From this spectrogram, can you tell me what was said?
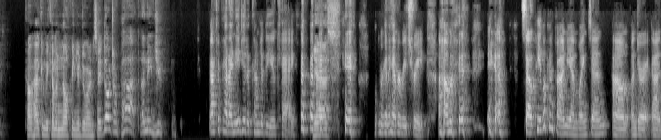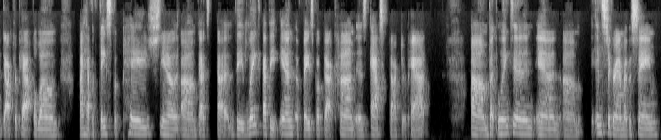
How, how can we come and knock on your door and say, Dr. Pat, I need you? Dr. Pat, I need you to come to the UK. Yes. We're going to have a retreat. Um, yeah. So people can find me on LinkedIn um, under uh, Dr. Pat Boulogne. I have a Facebook page. You know, um, that's uh, the link at the end of facebook.com is Ask Dr. Pat. Um, but LinkedIn and um, Instagram are the same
